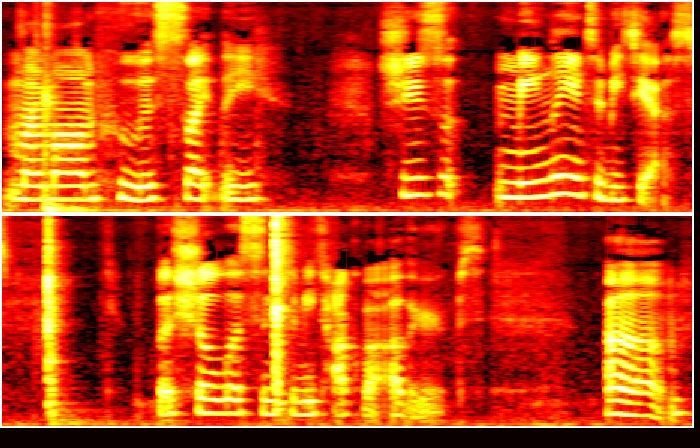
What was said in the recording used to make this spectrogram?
My mom, who is slightly, she's mainly into BTS, but she'll listen to me talk about other groups. Um,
